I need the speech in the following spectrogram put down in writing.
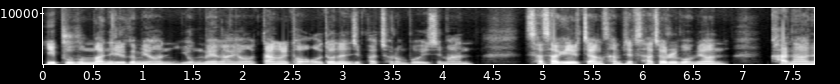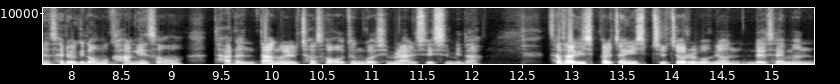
이 부분만 읽으면 용맹하여 땅을 더 얻어낸 지파처럼 보이지만 사사기 1장 34절을 보면 가나안의 세력이 너무 강해서 다른 땅을 쳐서 얻은 것임을 알 수 있습니다. 사사기 18장 27절을 보면 네셈은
